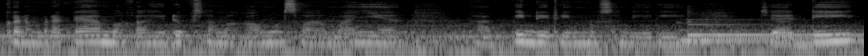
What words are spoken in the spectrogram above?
bukan mereka yang bakal hidup sama kamu selamanya tapi dirimu sendiri. Jadi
